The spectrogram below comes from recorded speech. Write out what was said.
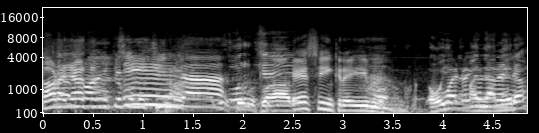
Ahora ya se metió con los chinos. Es increíble. Hoy Bueno, en la y una vez mañanera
